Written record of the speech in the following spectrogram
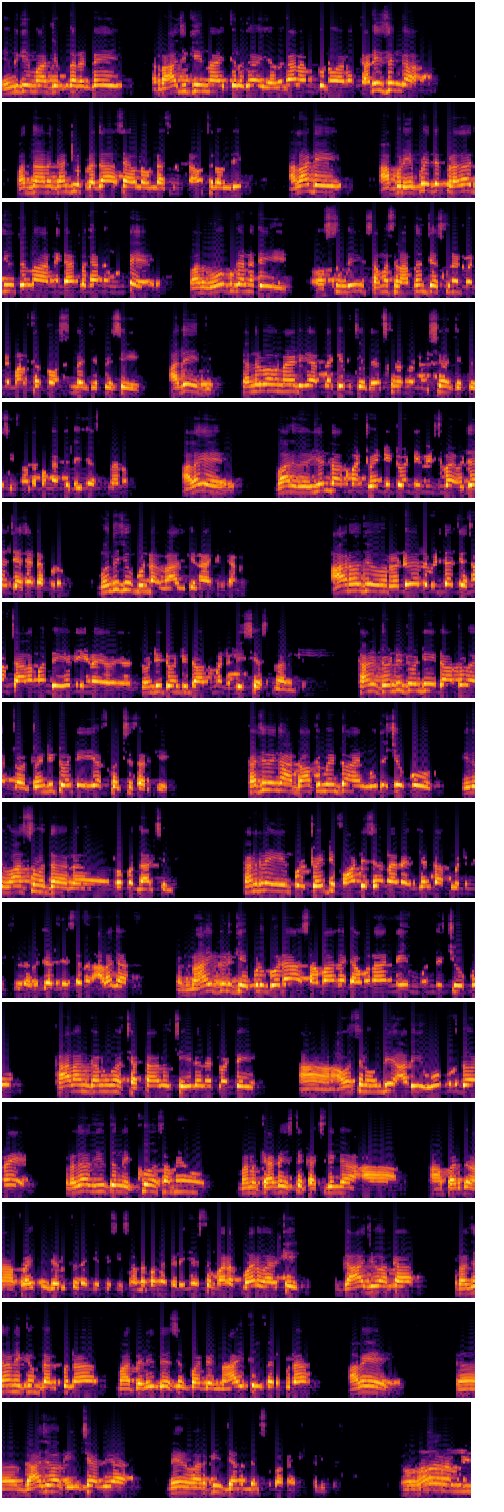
ఎందుకు ఈ మాట చెప్తానంటే రాజకీయ నాయకులుగా ఎదగాలనుకున్న వారు కనీసంగా పద్నాలుగు గంటలు ప్రజా సేవలో ఉండాల్సిన అవసరం ఉంది. అలాంటి అప్పుడు ఎప్పుడైతే ప్రజా జీవితంలో అన్ని గంటలు కానీ ఉంటే వాళ్ళకి ఓపిక అనేది వస్తుంది సమస్యలు అర్థం చేసుకునేటువంటి మనస్తత్వం వస్తుందని చెప్పేసి అదే చంద్రబాబు నాయుడు గారి దగ్గర నుంచి తెలుసుకున్నటువంటి విషయం అని చెప్పేసి సందర్భంగా తెలియజేస్తున్నాను. అలాగే వారు విజన్ డాక్యుమెంట్ ట్వంటీ ట్వంటీ విడుదల చేసేటప్పుడు ముందు చూపు ఉండాలి రాజకీయ నాయకుడు కనుక ఆ రోజు రెండు వేలు విడుదల చేసినప్పుడు చాలా మంది ఏంటి ట్వంటీ ట్వంటీ డాక్యుమెంట్ రిలీజ్ చేస్తున్నారు కానీ twenty twenty document twenty twenty ఇయర్స్కి వచ్చేసరికి ఖచ్చితంగా ఆ డాక్యుమెంట్ ఆయన ముందు చూపు ఇది వాస్తవ రూపం దాల్చింది. కనుకనే ఇప్పుడు ట్వంటీ ఫార్టీ సెవెన్ అనే విజన్ డాక్యుమెంట్ విడుదల చేశారు. అలాగా నాయకుడికి ఎప్పుడు కూడా సమాజ గమనాన్ని ముందు చూపు కాలానికి చట్టాలు చేయడం అనేటువంటి అవసరం ఉంది. అది ఓపిక ద్వారా ప్రజా జీవితంలో ఎక్కువ సమయం మనం కేటాయిస్తే ఖచ్చితంగా ఆ ఆ పరిధి ఆ ప్రయత్నం జరుగుతుందని చెప్పేసి ఈ సందర్భంగా తెలియజేస్తూ మరొకమారు వారికి గాజువాక ప్రజానికం తరఫున మా తెలుగుదేశం పార్టీ నాయకుల తరఫున అలాగే గాజువాక ఇన్ఛార్జిగా నేను వారికి జనదిన శుభాకాంక్షలు తెలియజేస్తాను व्यवहार हमने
